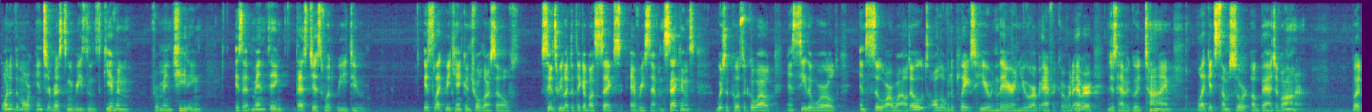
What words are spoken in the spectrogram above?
One of the more interesting reasons given for men cheating is that men think that's just what we do. It's like we can't control ourselves. Since we like to think about sex every seven seconds, we're supposed to go out and see the world and sow our wild oats all over the place here and there in Europe, Africa, whatever, and just have a good time like it's some sort of badge of honor. But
